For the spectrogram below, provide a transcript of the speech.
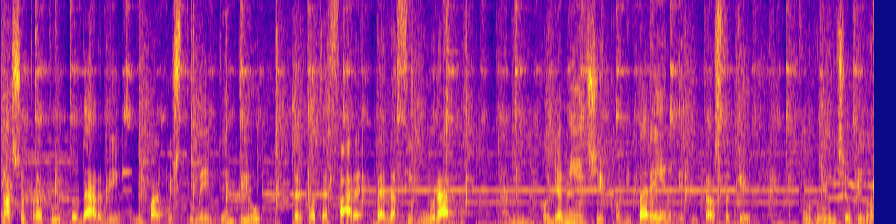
ma soprattutto darvi qualche strumento in più per poter fare bella figura ehm, con gli amici, con i parenti, piuttosto che appunto come dicevo prima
